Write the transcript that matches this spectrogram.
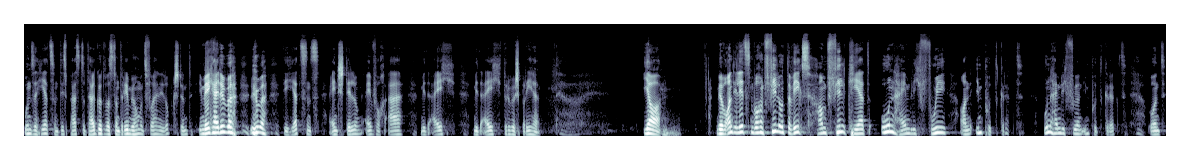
unser Herz, und das passt total gut, was dann drehen, wir haben uns vorher nicht abgestimmt. Ich möchte heute über, über die Herzenseinstellung einfach auch mit euch, mit euch drüber sprechen. Ja, wir waren die letzten Wochen viel unterwegs, haben viel gehört, unheimlich viel an Input gekriegt. Unheimlich viel an Input gekriegt. Und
